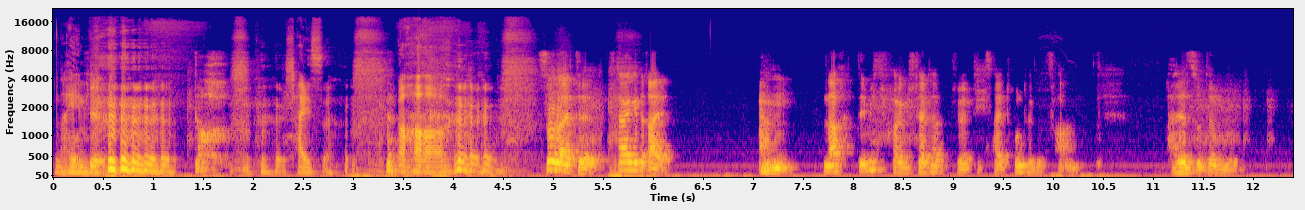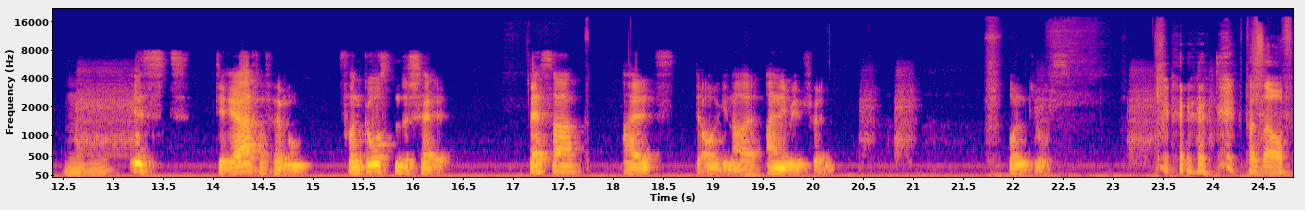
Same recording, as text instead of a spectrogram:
Nein. Okay. Doch. Scheiße. Ah. So, Leute, Frage 3. Nachdem ich die Frage gestellt habe, wird die Zeit runtergefahren. Also, Dimmo, mhm. ist die Realverfilmung von Ghost in the Shell besser als der Original-Anime-Film? Und los. Pass auf,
